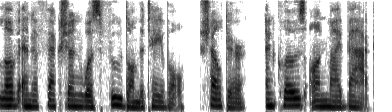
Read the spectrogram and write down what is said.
love and affection was food on the table, shelter, and clothes on my back.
